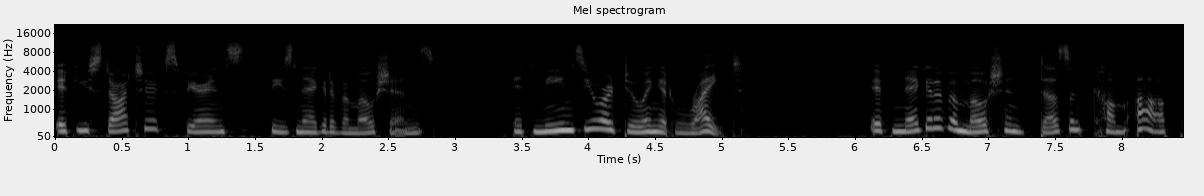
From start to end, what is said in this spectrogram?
If you start to experience these negative emotions, it means you are doing it right. If negative emotion doesn't come up,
